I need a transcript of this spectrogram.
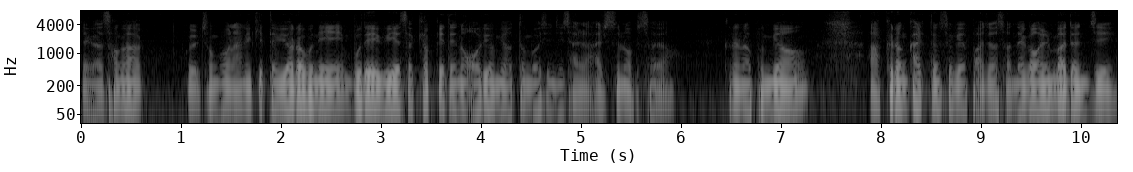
제가 성악을 전공을 안 했기 때문에 여러분이 무대 위에서 겪게 되는 어려움이 어떤 것인지 잘 알 수는 없어요. 그러나 분명 아 그런 갈등 속에 빠져서 내가 얼마든지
